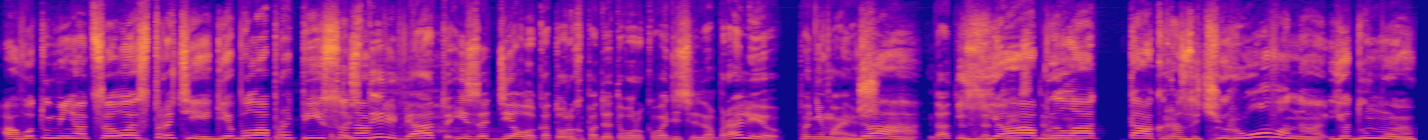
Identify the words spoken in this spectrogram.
А вот у меня целая стратегия была Ну, то прописана. есть ты ребят из отдела, которых под этого руководителя набрали, понимаешь? Да, Да, ты я была так разочарована, я думаю,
